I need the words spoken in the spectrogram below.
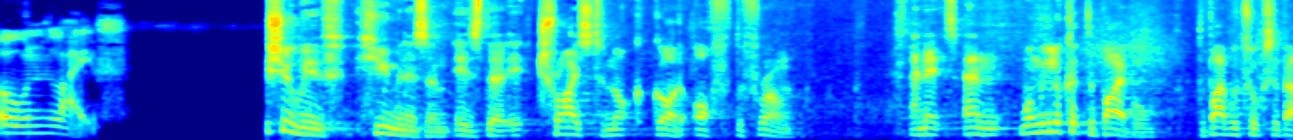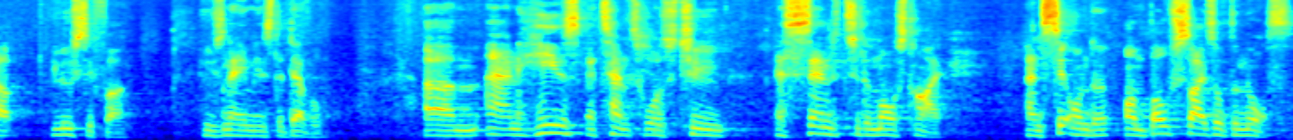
own life. The issue with humanism is that it tries to knock God off the throne. And, it's, and when we look at the Bible, the Bible talks about Lucifer, whose name is the devil. Um, and his attempt was to ascend to the Most High and sit on, the, on both sides of the north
